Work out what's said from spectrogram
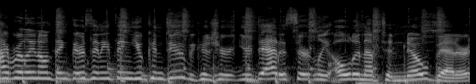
I really don't think there's anything you can do because your your dad is certainly old enough to know better.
